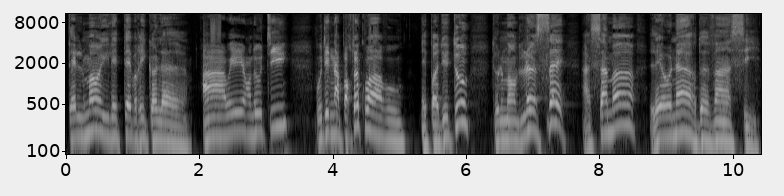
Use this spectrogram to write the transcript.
tellement il était bricoleur. Ah oui, en outil Vous dites n'importe quoi, vous. Et pas du tout, tout le monde le sait. À sa mort, Léonard de Vinci.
